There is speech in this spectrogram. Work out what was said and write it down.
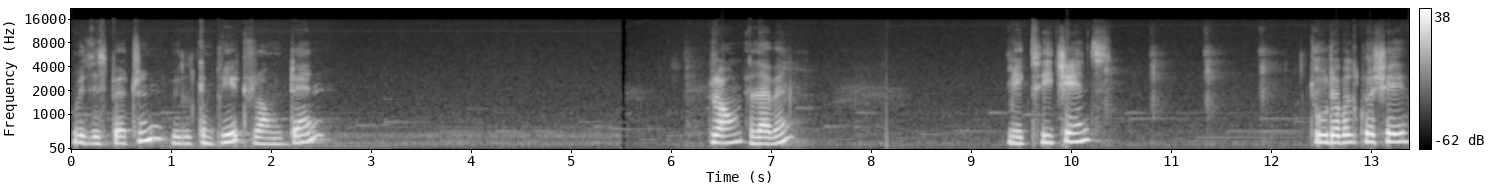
with this pattern we'll complete round 10 round 11 make 3 chains 2 double crochet.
